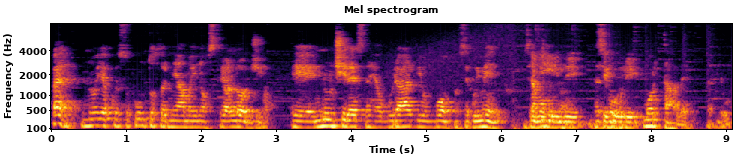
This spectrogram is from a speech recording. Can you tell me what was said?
Bene, noi a questo punto torniamo ai nostri alloggi e non ci resta che augurarvi un buon proseguimento. Siamo quindi sicuri? voi, mortale per lui.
